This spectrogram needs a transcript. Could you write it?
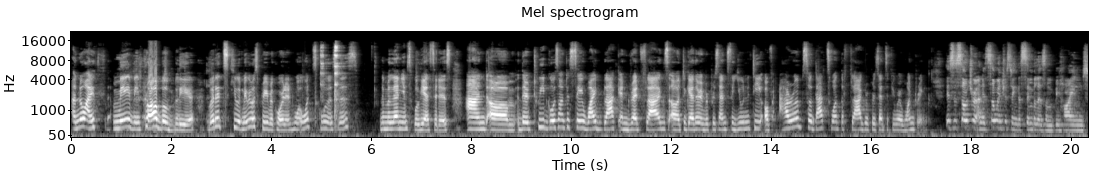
Uh, no, I th- maybe, probably, but it's cute. Maybe it was pre-recorded. What, what school is this? The Millennium School. Yes, it is. And um, their tweet goes on to say, "White, black, and red flags uh, together. It represents the unity of Arabs. So that's what the flag represents. If you were wondering." This is so true, and it's so interesting the symbolism behind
